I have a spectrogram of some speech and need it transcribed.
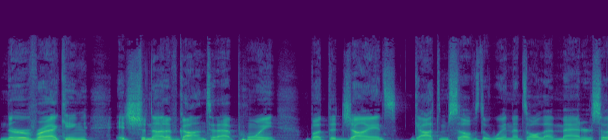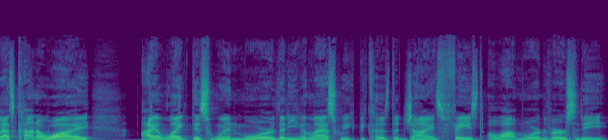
nerve wracking. It should not have gotten to that point, but the Giants got themselves the win. That's all that matters. So that's kind of why I like this win more than even last week because the Giants faced a lot more adversity,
